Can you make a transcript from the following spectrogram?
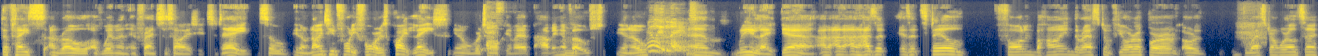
the place and role of women in French society today. So, you know, 1944 is quite late. You know, we're yes. talking about having a mm. vote, you know. Really late. Um, really late, yeah. And, and and has it is it still falling behind the rest of Europe or or the Western world, say?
